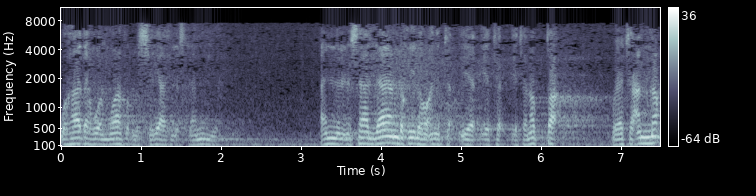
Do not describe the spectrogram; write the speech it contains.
وهذا هو الموافق للشريعة الإسلامية أن الإنسان لا ينبغي له أن يتنطع ويتعمق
